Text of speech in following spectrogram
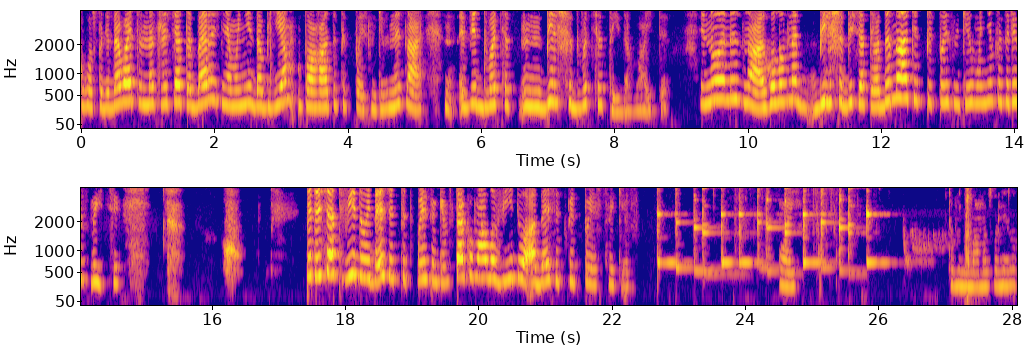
Господи, давайте на 30 березня мені доб'єм багато підписників. Не знаю, від 20, більше 20 давайте. Ну, я не знаю. Головне більше 10, 11 підписників, мені без різниці. 50 відео і 10 підписників. Так мало відео, а 10 підписників. Ой. То мені мама дзвонила.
